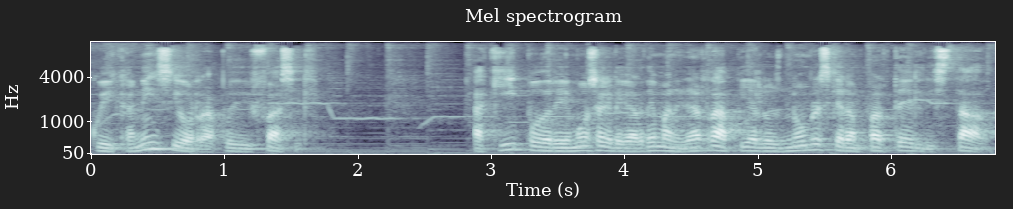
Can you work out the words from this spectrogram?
Quick and Easy o rápido y fácil. Aquí podremos agregar de manera rápida los nombres que harán parte del listado.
